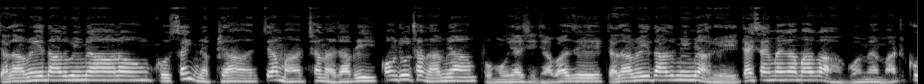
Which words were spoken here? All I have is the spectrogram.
ဇာတာပရိသားသမီးများလုံးကိုစိတ်နှပြကျမ်းမာချမ်းသာကြပြီးကောင်းကျိုးချမ်းသာများပုံမရရှိကြပါစေဇာတာပရိသားသမီးများတွေတိုက်ဆိုင်မှန်ကမှာကဂွမ်းမန်းမှာတစ်ခု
